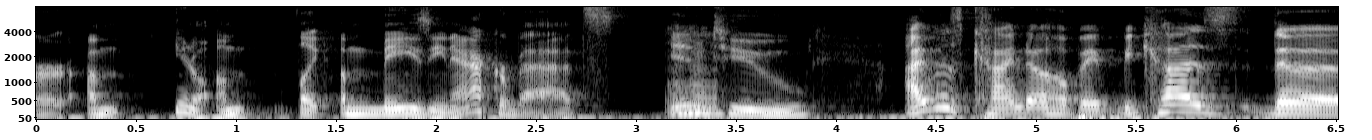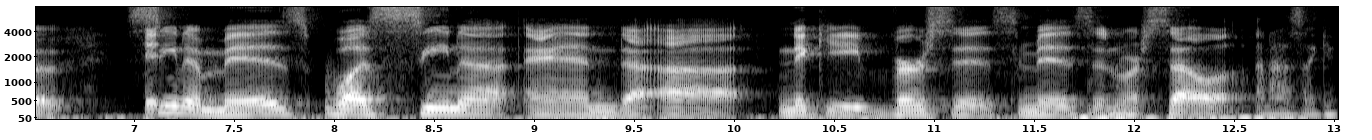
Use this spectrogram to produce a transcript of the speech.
are um, you know um, like amazing acrobats Mm-hmm. into I was kind of hoping because the Cena Miz was Cena and uh, Nikki versus Miz Mm-hmm. and Marcella, and I was like,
